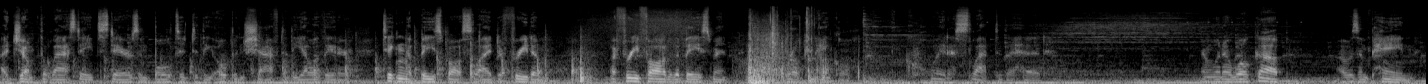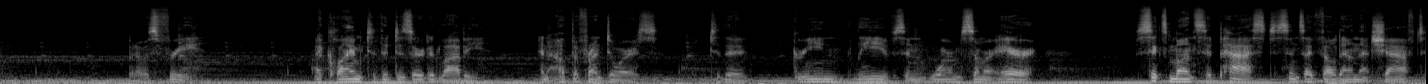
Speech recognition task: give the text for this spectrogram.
I jumped the last eight stairs and bolted to the open shaft of the elevator, taking a baseball slide to freedom. A free fall to the basement, a broken ankle, quite a a slap to the head. And when I woke up, I was in pain, but I was free. I climbed to the deserted lobby and out the front doors to the green leaves and warm summer air. Six months had passed since I fell down that shaft.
